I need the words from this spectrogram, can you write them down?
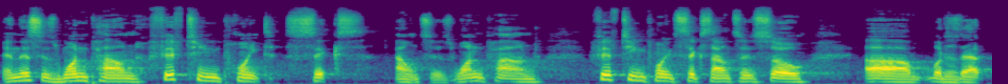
And this is one pound, 15.6 ounces. One pound, 15.6 ounces. So uh, what is that?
